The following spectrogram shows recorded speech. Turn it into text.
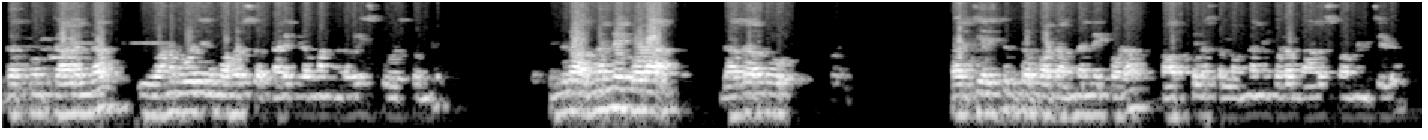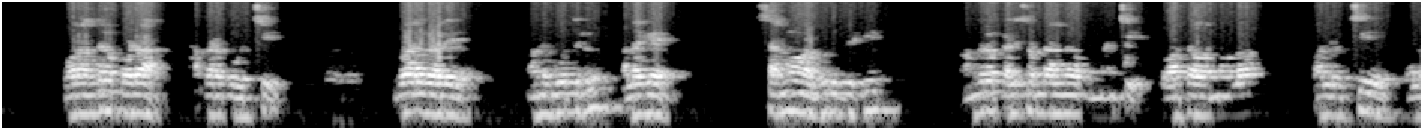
గత కొంతకాలంగా ఈ వనభోజన మహోత్సవ కార్యక్రమాన్ని నిర్వహిస్తూ వస్తుంది. ఇందులో అందరినీ కూడా దాదాపు పరిచయస్తులతో పాటు అందరినీ కూడా కాపు కులస్తులు అందరినీ కూడా భాగస్వామ్యం చేయడం వారందరూ కూడా అక్కడికి వచ్చి వారి వారి అనుభూతులు అలాగే సంఘం అభివృద్ధికి అందరూ కలిసి ఉండాలని ఒక మంచి వాతావరణంలో వాళ్ళు వచ్చి వాళ్ళ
